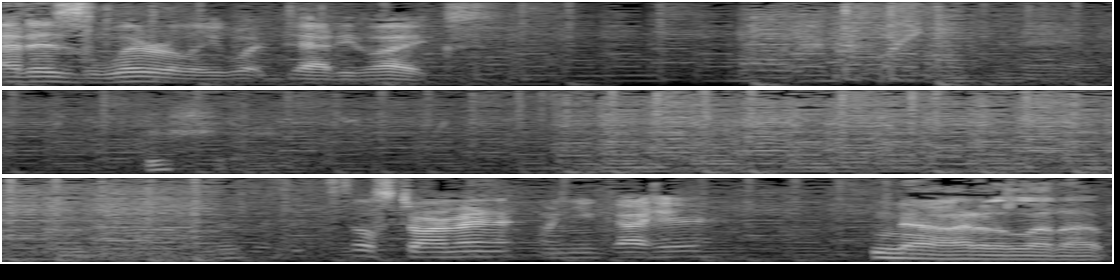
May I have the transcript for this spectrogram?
That is literally what Daddy likes. Was it still storming when you got here? No, I had to let up.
